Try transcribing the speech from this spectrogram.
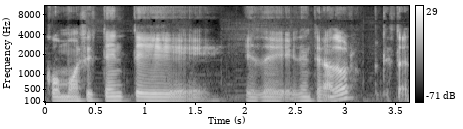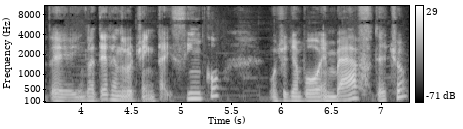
como asistente de, entrenador de Inglaterra en el 85, mucho tiempo en Bath, de hecho,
